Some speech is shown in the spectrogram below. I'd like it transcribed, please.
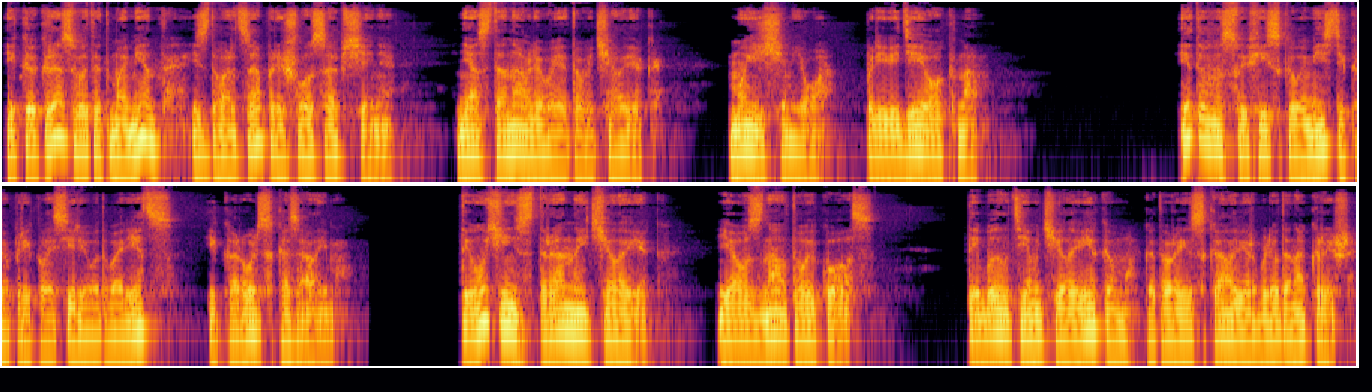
И как раз в этот момент из дворца пришло сообщение. Не останавливай этого человека. Мы ищем его. Приведи его к нам. Этого суфийского мистика пригласили во дворец, и король сказал ему, «Ты очень странный человек. Я узнал твой голос. Ты был тем человеком, который искал верблюда на крыше.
